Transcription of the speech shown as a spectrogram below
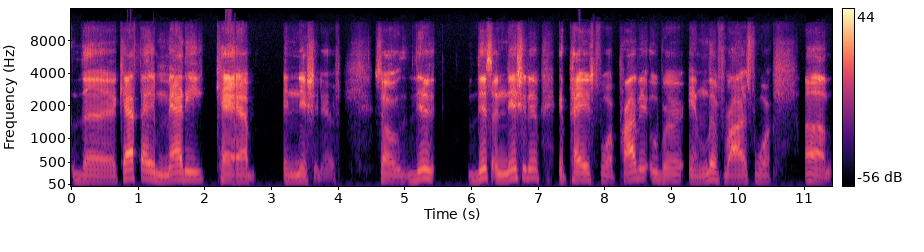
the Cafe Maddy Cab initiative. So this this initiative it pays for private Uber and Lyft rides for um,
